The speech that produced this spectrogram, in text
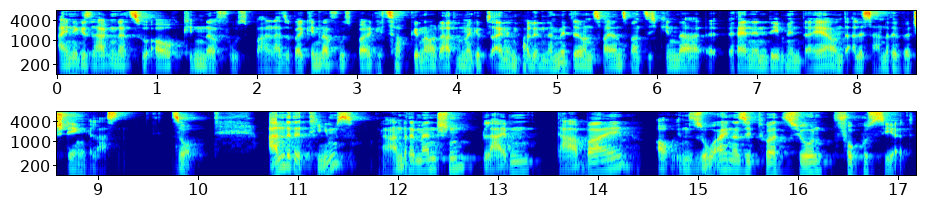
Einige sagen dazu auch Kinderfußball. Also bei Kinderfußball geht es auch genau darum, da gibt es einen Ball in der Mitte und 22 Kinder äh, rennen dem hinterher und alles andere wird stehen gelassen. So. Andere Teams oder andere Menschen bleiben dabei auch in so einer Situation fokussiert.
